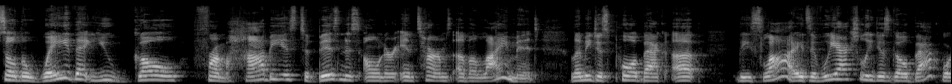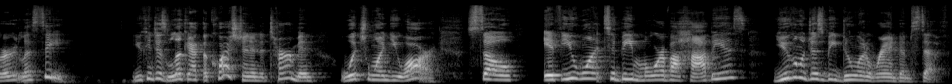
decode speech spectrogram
So the way that you go from hobbyist to business owner in terms of alignment, let me just pull back up these slides. If we actually just go backward, let's see. You can just look at the question and determine which one you are. So if you want to be more of a hobbyist, you're going to just be doing random stuff.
